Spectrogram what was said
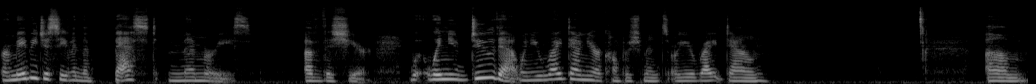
Or maybe just even the best memories of this year. When you do that, when you write down your accomplishments or you write down um,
